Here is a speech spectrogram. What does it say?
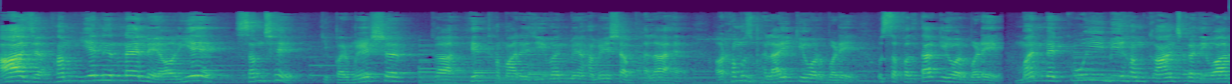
आज हम ये निर्णय लें और ये समझे कि परमेश्वर का हित हमारे जीवन में हमेशा भला है और हम उस भलाई की ओर बढ़े, उस सफलता की ओर बढ़े। मन में कोई भी हम कांच का दीवार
